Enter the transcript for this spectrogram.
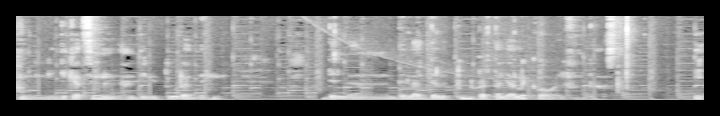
con l'indicazione addirittura del, del, della, del tool per tagliare le coil, fantastico. E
